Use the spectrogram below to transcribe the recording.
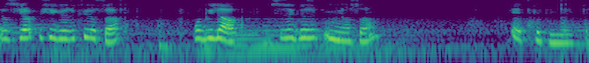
ya sıcak bir şey gözüküyorsa o blok size gözükmüyorsa evet köpüğüne gitti.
